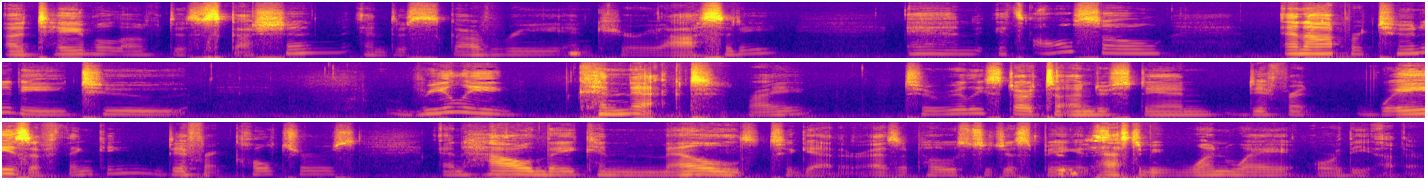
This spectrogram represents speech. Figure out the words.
a table of discussion and discovery and curiosity. And it's also an opportunity to really connect, right? To really start to understand different ways of thinking, different cultures, and how they can meld together as opposed to just being, it has to be one way or the other.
